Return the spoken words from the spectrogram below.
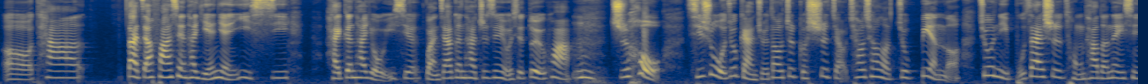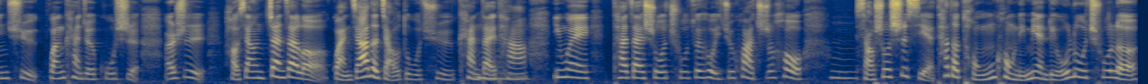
呃，他大家发现他奄奄一息。还跟他有一些管家跟他之间有一些对话，嗯，之后其实我就感觉到这个视角悄悄的就变了，就你不再是从他的内心去观看这个故事，而是好像站在了管家的角度去看待他，因为他在说出最后一句话之后，嗯，小说是写他的瞳孔里面流露出了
